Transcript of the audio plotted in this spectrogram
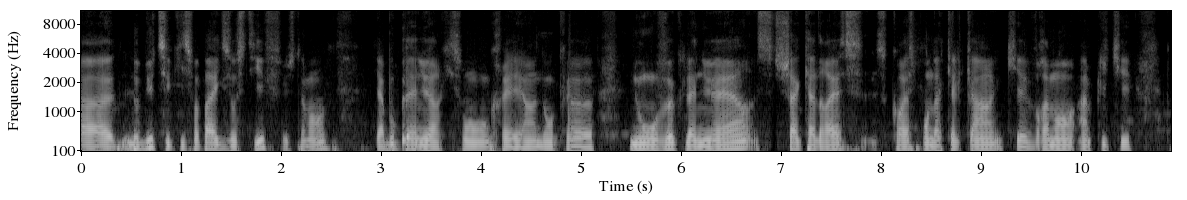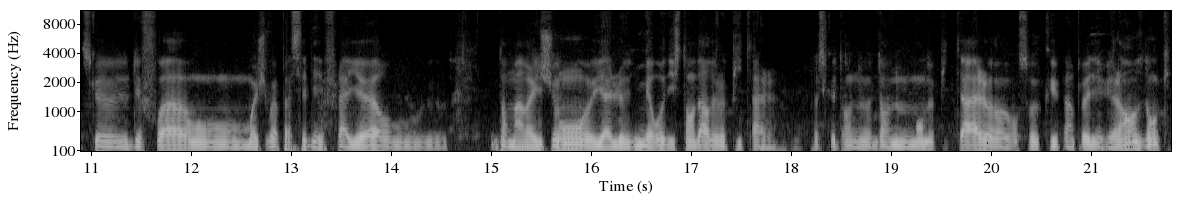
le but, c'est qu'il ne soit pas exhaustif, justement il y a beaucoup d'annuaires qui sont créés. Hein. Donc, euh, nous, on veut que l'annuaire, chaque adresse corresponde à quelqu'un qui est vraiment impliqué. Parce que des fois, on, moi, je vois passer des flyers où dans ma région, il y a le numéro du standard de l'hôpital. Parce que dans, dans mon hôpital, on s'occupe un peu des violences. Donc,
